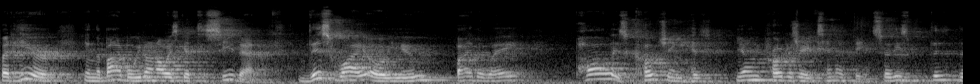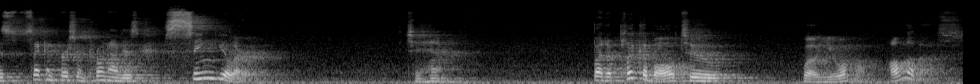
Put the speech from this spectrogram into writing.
But here in the Bible, we don't always get to see that. This YOU, by the way, Paul is coaching his young protege Timothy. So these, this, this second person pronoun is singular to him, but applicable to, well, you all, all of us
